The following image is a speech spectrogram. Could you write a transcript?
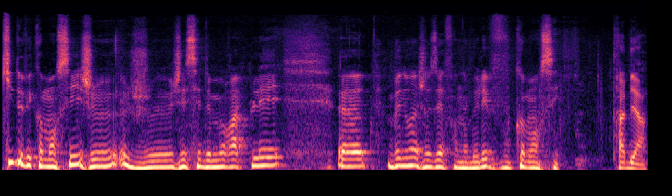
qui devait commencer? J'essaie de me rappeler. Euh, Benoît Joseph Annabellé, vous commencez. Très bien.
